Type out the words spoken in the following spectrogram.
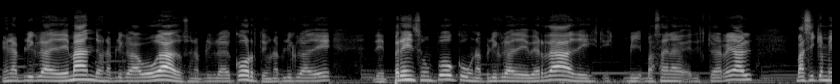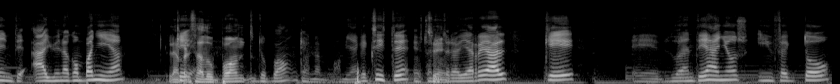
Es una película de demanda, es una película de abogados, es una película de corte, es una película de, de prensa un poco, una película de verdad, de, basada en la historia real. Básicamente hay una compañía, La empresa DuPont. Dupont, que es una compañía que existe, esto es Sí. una historia real, que eh, durante años infectó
